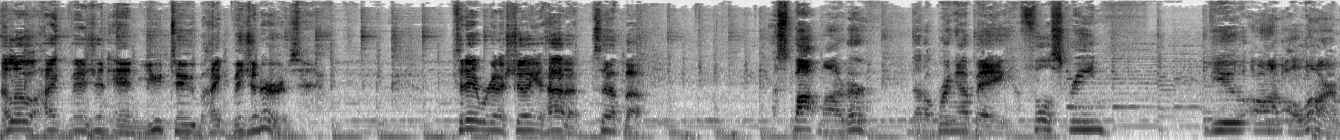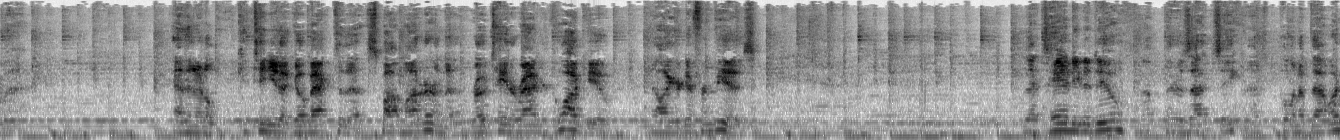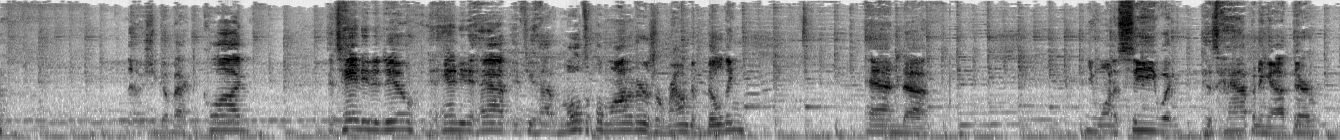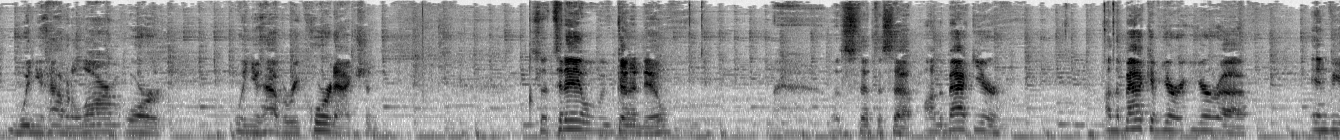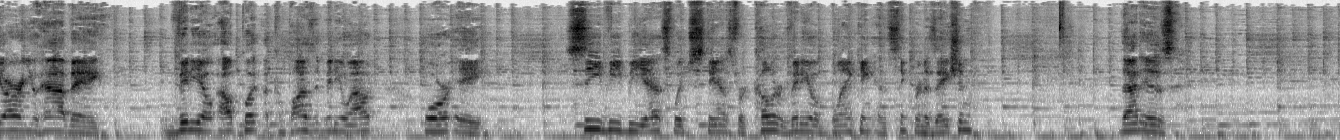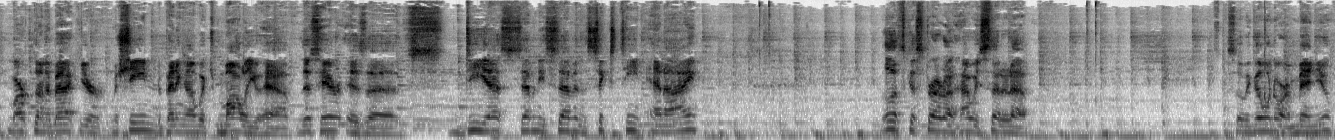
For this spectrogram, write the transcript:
Hello Hike Vision and YouTube Hikvisioners. Today we're going to show you how to set up a, a spot monitor that'll bring up a full screen view on alarm and then it'll continue to go back to the spot monitor and rotate around your quad view and all your different views. That's handy to do. Oh, there's that, see, that's pulling up that one. Now we should go back to quad. It's handy to do and handy to have if you have multiple monitors around a building and uh, you want to see what is happening out there when you have an alarm or when you have a record action. So today what we're going to do, let's set this up. On the back of your, on the back of your, your uh, NVR you have a video output, a composite video out, or a CVBS, which stands for Color Video Blanking and Synchronization. That is marked on the back of your machine, depending on which model you have. This here is a DS7716NI. Let's get started on how we set it up. So we go into our menu,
